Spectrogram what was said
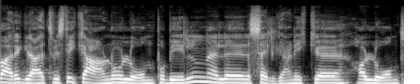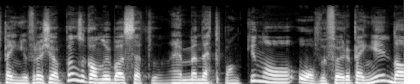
være greit hvis det ikke er noe lån på bilen, eller selgeren ikke har lånt penger for å kjøpe den, så kan du bare sette den hjem med nettbanken og overføre penger. Da,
